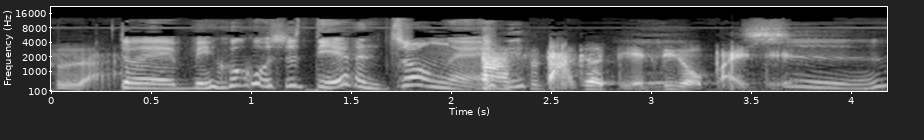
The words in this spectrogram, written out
市啊，对，美国股市跌很重哎，纳斯达克跌六百点，是，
